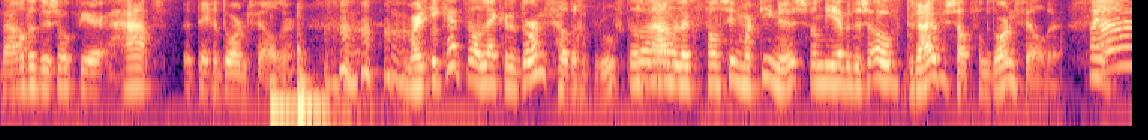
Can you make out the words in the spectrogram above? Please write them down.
Wij hadden dus ook weer haat tegen Doornvelder. maar ik heb wel lekkere Doornvelder geproefd. Dat is Wat? namelijk van Sint Martinus, want die hebben dus ook druivensap van Doornvelder. Oh ja.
